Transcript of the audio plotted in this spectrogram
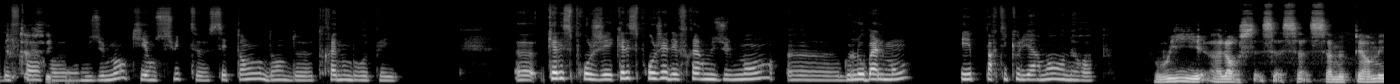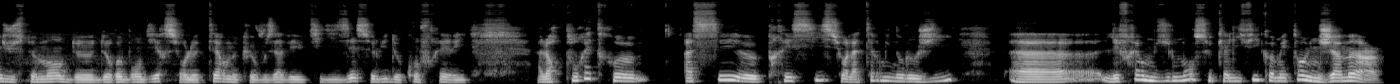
des frères musulmans qui ensuite s'étend dans de très nombreux pays. quel est ce projet? Quel est ce projet des frères musulmans globalement et particulièrement en Europe? Oui, alors ça, me permet justement de, rebondir sur le terme que vous avez utilisé, celui de confrérie. Alors pour être euh, assez euh, précis sur la terminologie, euh, les frères musulmans se qualifient comme étant une jama'a.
